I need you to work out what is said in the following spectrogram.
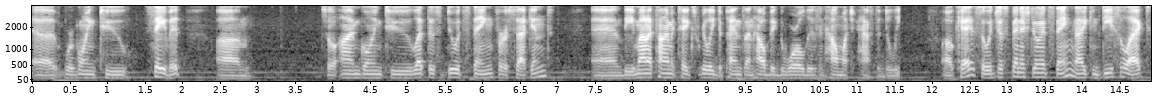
uh, we're going to save it. Um, so I'm going to let this do its thing for a second. And the amount of time it takes really depends on how big the world is and how much it has to delete. Okay, so it just finished doing its thing. Now you can deselect.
